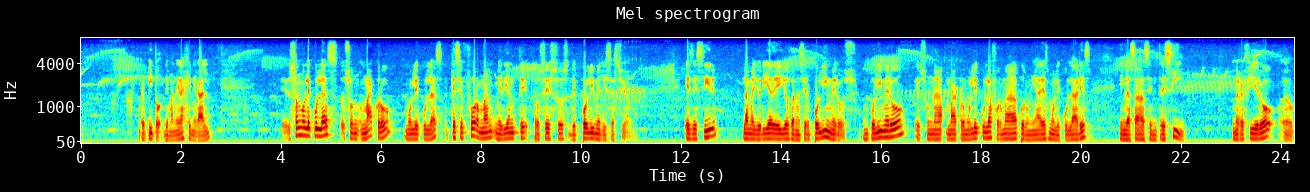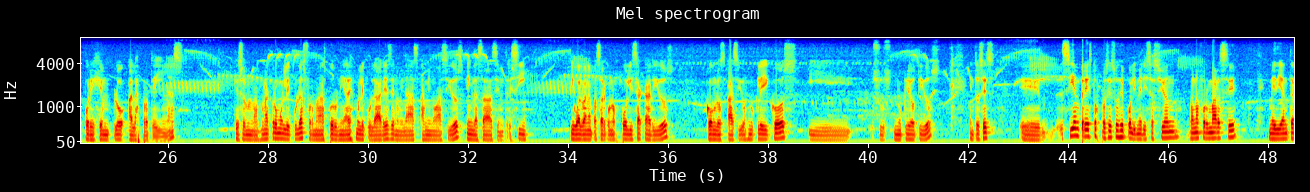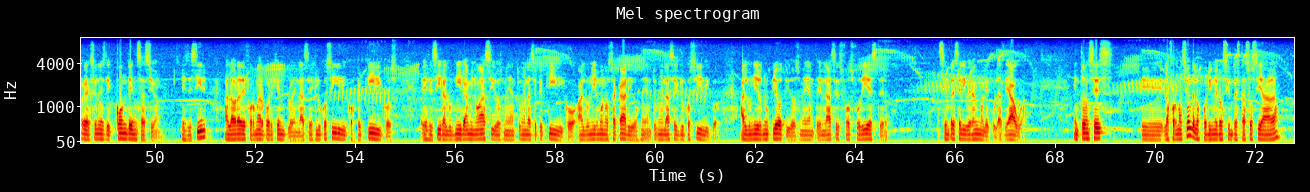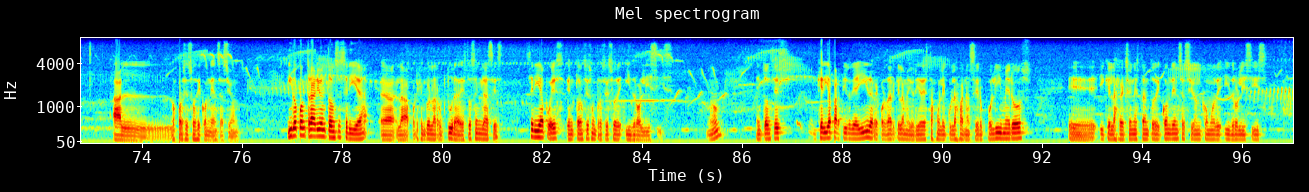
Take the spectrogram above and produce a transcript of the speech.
repito, de manera general, son moléculas, son macromoléculas que se forman mediante procesos de polimerización. Es decir, la mayoría de ellos van a ser polímeros. Un polímero es una macromolécula formada por unidades moleculares enlazadas entre sí. Me refiero, eh, por ejemplo, a las proteínas, que son unas macromoléculas formadas por unidades moleculares denominadas aminoácidos enlazadas entre sí. Igual van a pasar con los polisacáridos, con los ácidos nucleicos y sus nucleótidos. Entonces, eh, siempre estos procesos de polimerización van a formarse mediante reacciones de condensación. Es decir, a la hora de formar, por ejemplo, enlaces glucosídicos, peptídicos, es decir, al unir aminoácidos mediante un enlace peptídico, al unir monosacáridos mediante un enlace glucosídico, al unir nucleótidos mediante enlaces fosfodiéster, siempre se liberan moléculas de agua. Entonces, eh, la formación de los polímeros siempre está asociada a los procesos de condensación. Y lo contrario entonces sería, eh, por ejemplo, la ruptura de estos enlaces, sería pues entonces un proceso de hidrólisis. Entonces, quería partir de ahí, de recordar que la mayoría de estas moléculas van a ser polímeros eh, y que las reacciones tanto de condensación como de hidrólisis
